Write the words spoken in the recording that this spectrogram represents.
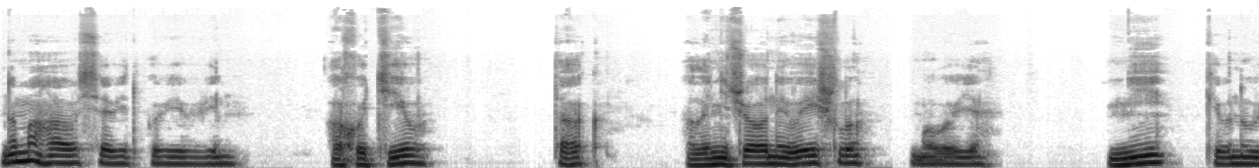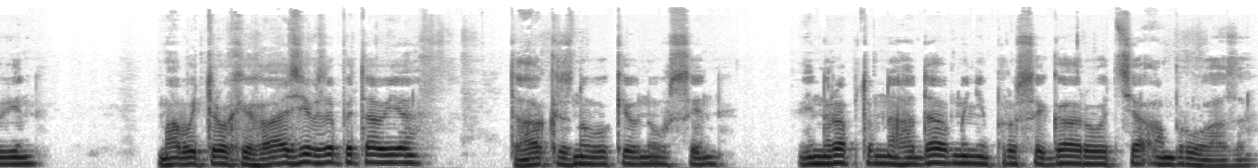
Намагався, відповів він. А хотів? Так, але нічого не вийшло, мовив я. Ні, кивнув він. Мабуть, трохи газів? запитав я. Так, знову кивнув син. Він раптом нагадав мені про сигару отця Амбруаза,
